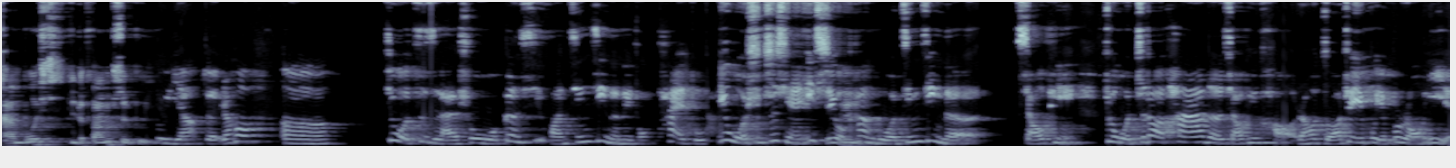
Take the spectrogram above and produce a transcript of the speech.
传播喜剧的方式不一样。不一样，对。然后，嗯，就我自己来说，我更喜欢金靖的那种态度，因为我是之前一直有看过金靖的。小品，就我知道他的小品好，然后走到这一步也不容易，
